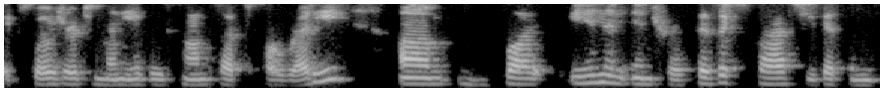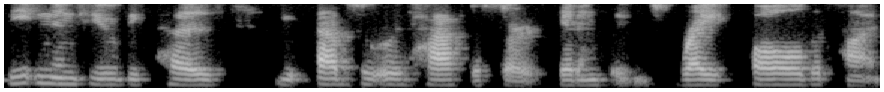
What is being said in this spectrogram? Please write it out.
exposure to many of these concepts already. Um, but in an intro physics class, you get them beaten into you because you absolutely have to start getting things right all the time.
